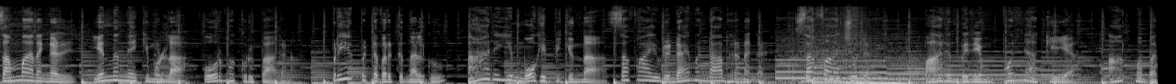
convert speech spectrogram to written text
സമ്മാനങ്ങൾ എന്നേക്കുമുള്ള ഓർമ്മക്കുറിപ്പാകണം. പ്രിയപ്പെട്ടവർക്ക് നൽകൂ ആരെയും മോഹിപ്പിക്കുന്ന സഫായുടെ ഡയമണ്ട് ആഭരണങ്ങൾ. സഫ ജ്വല്ലറി. പാരമ്പര്യം പൊന്നാക്കിയ ആത്മബന്ധം.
